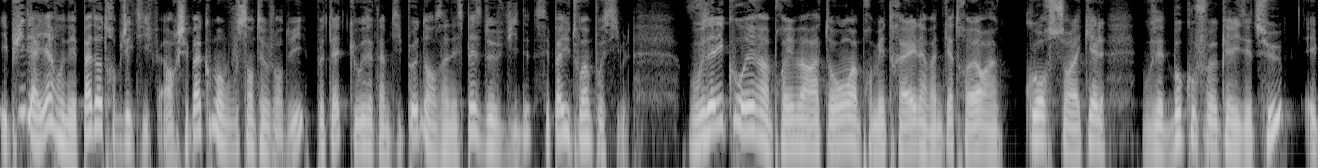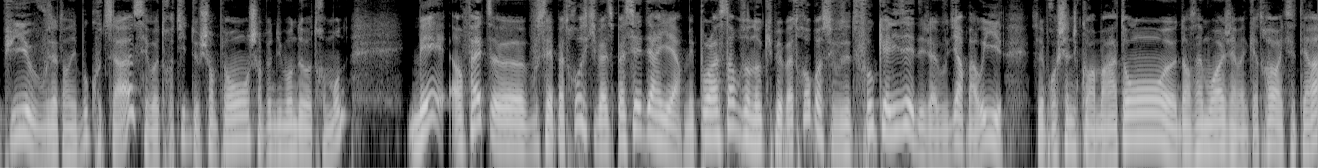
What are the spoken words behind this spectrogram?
Et puis derrière, vous n'avez pas d'autre objectif. Alors je sais pas comment vous vous sentez aujourd'hui. Peut-être que vous êtes un petit peu dans un espèce de vide. C'est pas du tout impossible. Vous allez courir un premier marathon, un premier trail, un 24 heures, une course sur laquelle vous êtes beaucoup focalisé dessus. Et puis vous attendez beaucoup de ça. C'est votre titre de champion, champion du monde de votre monde. Mais en fait, euh, vous savez pas trop ce qui va se passer derrière. Mais pour l'instant, vous en occupez pas trop parce que vous êtes focalisé déjà. Vous dire, bah oui, semaine prochaine je cours un marathon, euh, dans un mois j'ai 24 heures, etc.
